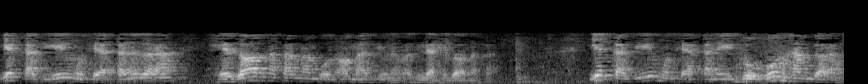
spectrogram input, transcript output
یک قضیه متیقنه دارم. هزار نفر من به اونها مدیونم از این ده هزار نفر. یک قضیه متیقنه دوم هم دارم.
